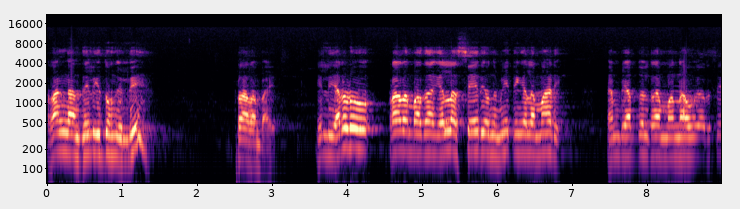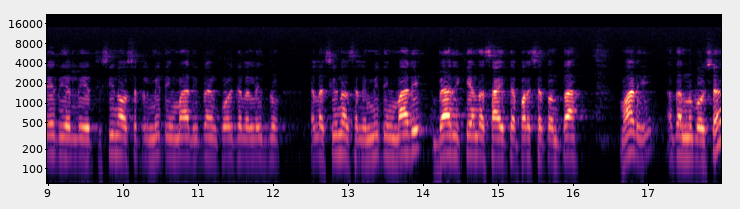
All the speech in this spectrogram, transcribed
ರಂಗ ಅಂತೇಳಿ ಇದೊಂದು ಇಲ್ಲಿ ಪ್ರಾರಂಭ ಆಯಿತು. ಇಲ್ಲಿ ಎರಡು ಪ್ರಾರಂಭ ಆದಾಗ ಎಲ್ಲ ಸೇರಿ ಒಂದು ಮೀಟಿಂಗ್ ಎಲ್ಲ ಮಾಡಿ ಎಂ ಬಿ ಅಬ್ದುಲ್ ರಹಮಾನ್ ಅವರು ಸೇರಿ ಅಲ್ಲಿ ಶ್ರೀನಿವಾಸಲ್ಲಿ ಮೀಟಿಂಗ್ ಮಾಡಿ ಇಬ್ರಾಹಿಂ ಕೋಳಿದಲ್ಲೆಲ್ಲ ಇದ್ದು, ಎಲ್ಲ ಶ್ರೀನಿವಾಸಲ್ಲಿ ಮೀಟಿಂಗ್ ಮಾಡಿ ಬ್ಯಾರಿ ಕೇಂದ್ರ ಸಾಹಿತ್ಯ ಪರಿಷತ್ ಅಂತ ಮಾಡಿ, ಅದನ್ನು ಬಹುಶಃ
